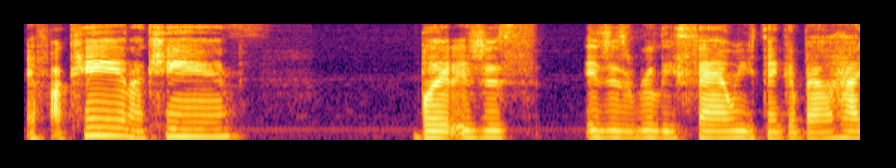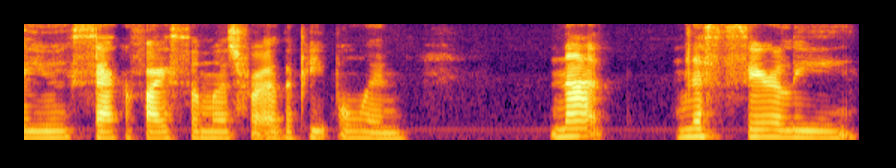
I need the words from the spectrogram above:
If I can, I can. But it's just it's just really sad when you think about how you sacrifice so much for other people and not necessarily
